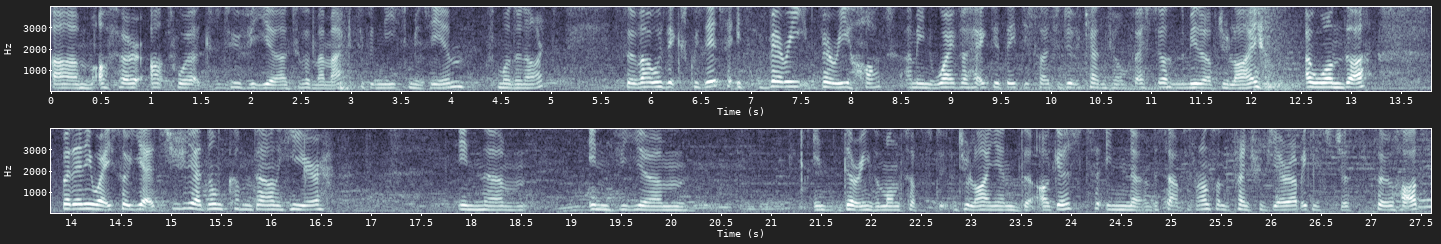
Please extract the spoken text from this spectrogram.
um, of her artworks to the uh, to the MAMAC, to the Nice Museum of Modern Art. So that was exquisite. It's very, very hot. I mean, why the heck did they decide to do the Cannes Festival in the middle of July? I wonder. But anyway, so yes, usually I don't come down here in um, in the um, in, during the months of July and August in uh, the south of France on the French Riviera because it's just so hot.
